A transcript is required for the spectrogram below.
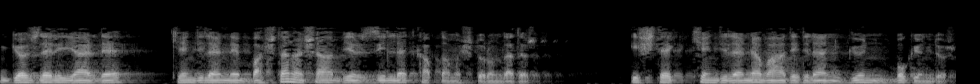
Gözleri yerde, kendilerini baştan aşağı bir zillet kaplamış durumdadır. İşte kendilerine vaat edilen gün bugündür.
